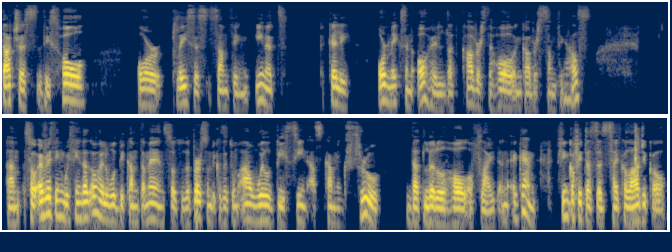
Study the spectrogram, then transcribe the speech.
touches this hole or places something in it, a keli, or makes an ohel that covers the hole and covers something else. Um, so everything within that ohel will become tameh, and so to the person, because the tum'ah will be seen as coming through that little hole of light. And again, think of it as a psychological,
